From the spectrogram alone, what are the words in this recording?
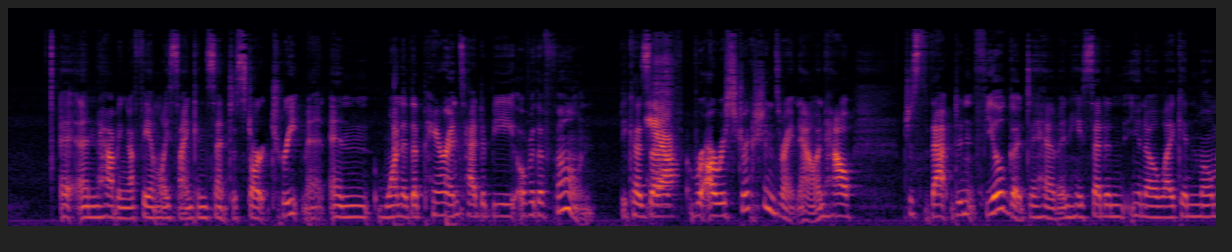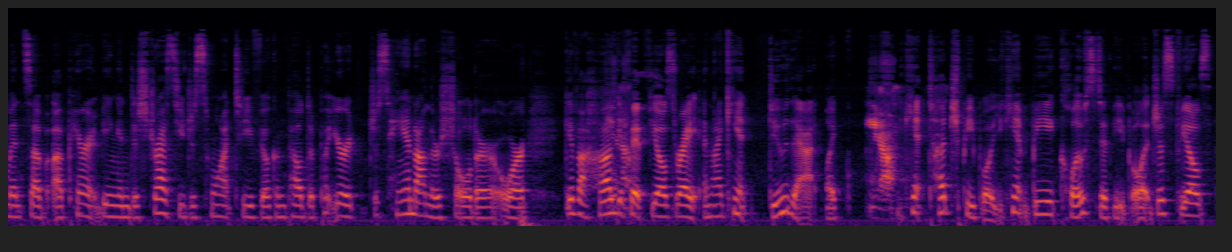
and having a family sign consent to start treatment. And one of the parents had to be over the phone because yeah. of our restrictions right now and how just that didn't feel good to him. And he said, in you know, like in moments of a parent being in distress, you just want to, you feel compelled to put your just hand on their shoulder or give a hug yeah. if it feels right. And I can't do that. Like, yeah. you can't touch people, you can't be close to people. It just feels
